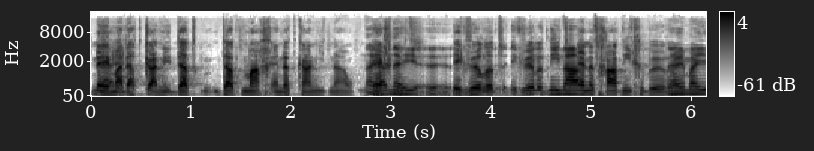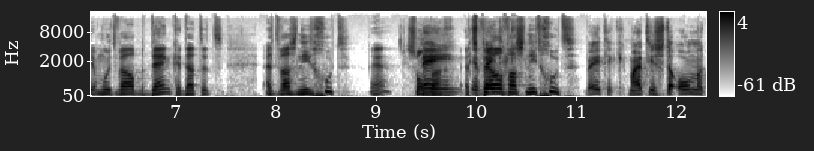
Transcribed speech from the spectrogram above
Nee, maar dat kan niet. Dat, dat mag en dat kan niet nou. Nou Echt nee, niet. eh, Ik wil het, ik wil het niet nou, en het gaat niet gebeuren. Nee, maar je moet wel bedenken dat het, het was niet goed. Hè? Zondag. Nee, het spel was niet goed. Weet ik. Maar het is de omme-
